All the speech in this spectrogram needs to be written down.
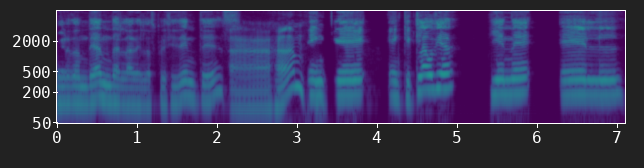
ver dónde anda la de los presidentes. Ajá. En que, en que Claudia tiene el...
